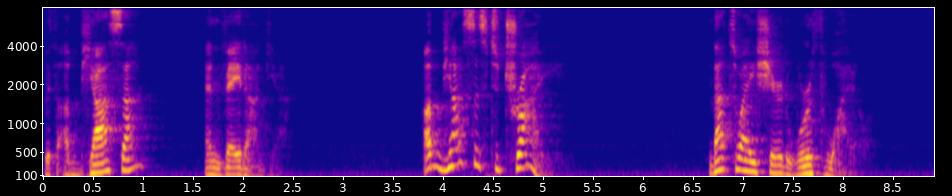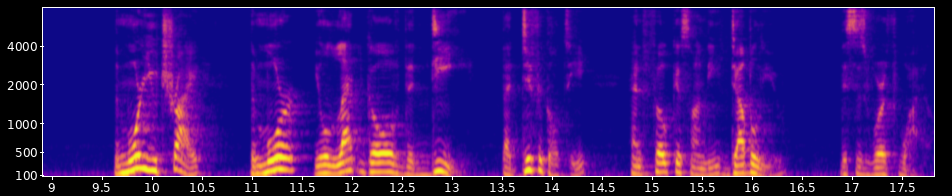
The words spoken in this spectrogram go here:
with abhyasa and vairagya. Abhyasa is to try. That's why I shared worthwhile. The more you try, the more you'll let go of the D, that difficulty, and focus on the W, this is worthwhile.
